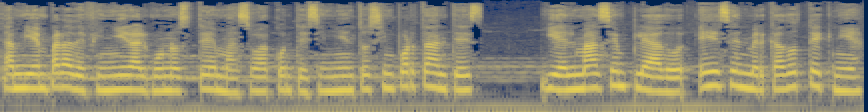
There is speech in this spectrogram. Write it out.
también para definir algunos temas o acontecimientos importantes, y el más empleado es en mercadotecnia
